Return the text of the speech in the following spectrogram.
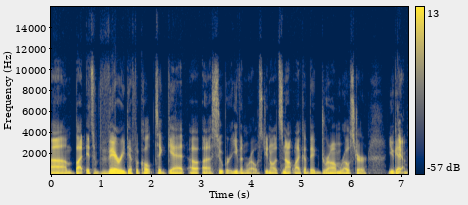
Um, but it's very difficult to get a, a, super even roast. You know, it's not like a big drum roaster. You get Yeah.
